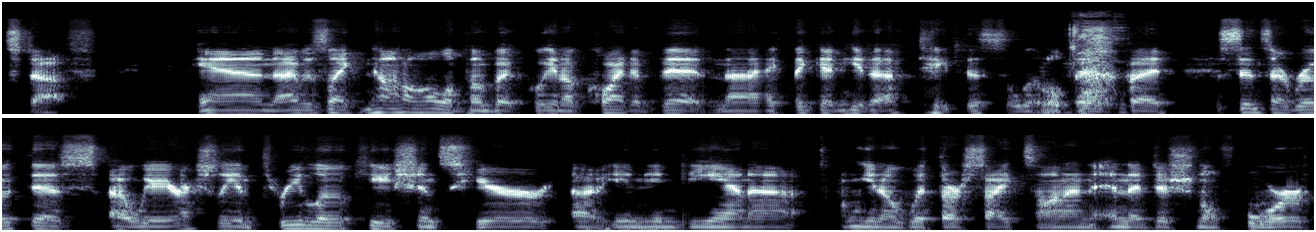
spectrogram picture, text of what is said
stuff and I was like, not all of them, but you know, quite a bit. And I think I need to update this a little bit. but since I wrote this, uh, we are actually in three locations here uh, in Indiana. You know, with our sights on an, an additional fourth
